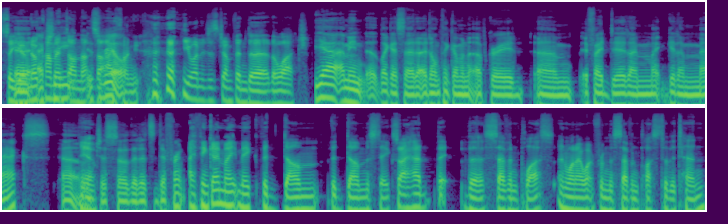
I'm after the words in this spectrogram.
So you have uh, no comment on the, it's the real. iphone you want to just jump into the watch Yeah, I mean, uh, like I said, I don't think I'm going to upgrade. Um, if I did, I might get a max, um, Yeah. just so that it's different. I think I might make the dumb the dumb mistake. So I had the the seven plus, and when I went from the seven plus to the ten,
